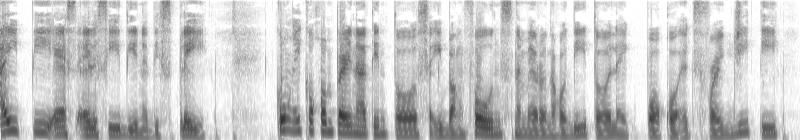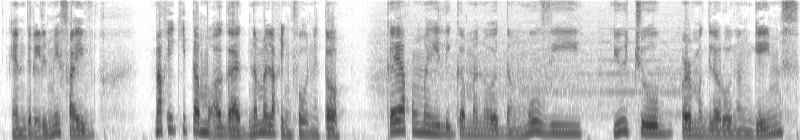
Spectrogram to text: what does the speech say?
IPS LCD na display. Kung i-compare natin to sa ibang phones na meron ako dito like Poco X4 GT and Realme 5, makikita mo agad na malaking phone ito. Kaya kung mahilig ka manood ng movie, YouTube, or maglaro ng games,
